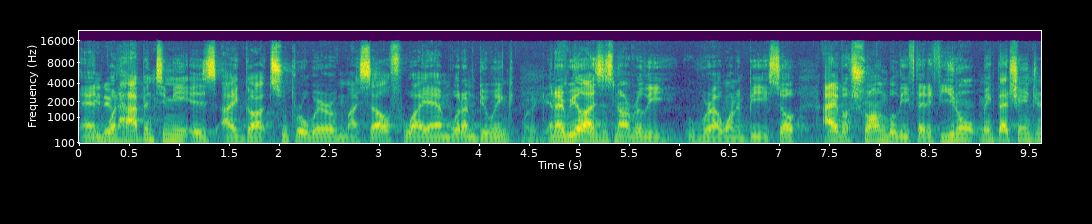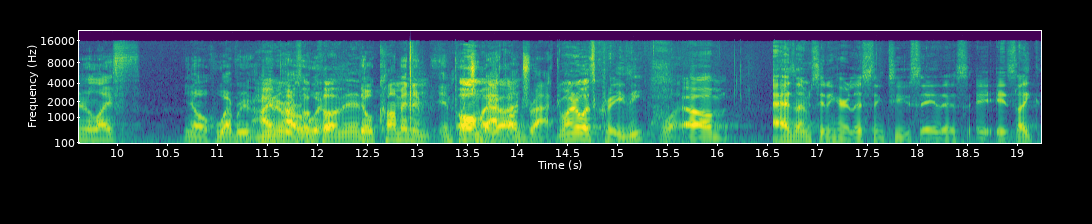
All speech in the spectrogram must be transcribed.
And what happened to me is I got super aware of myself, who I am, what I'm doing, What and I realized it's not really where I want to be. So I have a strong belief that if you don't make that change in your life, you know, whoever your higher power, will come in. they'll come in and, and put oh you back God. on track. You want to know what's crazy? What? Um, as I'm sitting here listening to you say this, it, it's like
